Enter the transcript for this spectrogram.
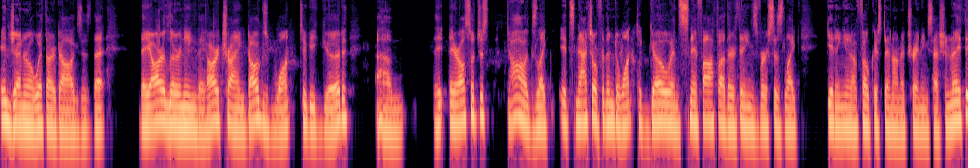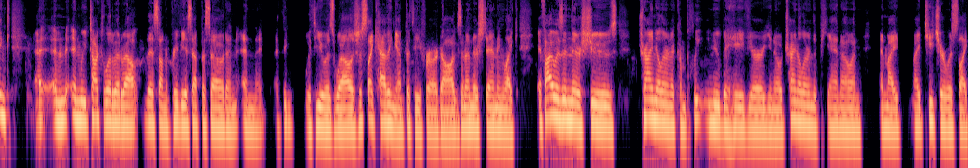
in general with our dogs is that they are learning they are trying. Dogs want to be good um, they, they're also just dogs. Like it's natural for them to want to go and sniff off other things versus like getting you know focused in on a training session and i think and and we talked a little bit about this on a previous episode and and i think with you as well is just like having empathy for our dogs and understanding like if i was in their shoes trying to learn a completely new behavior you know trying to learn the piano and and my my teacher was like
